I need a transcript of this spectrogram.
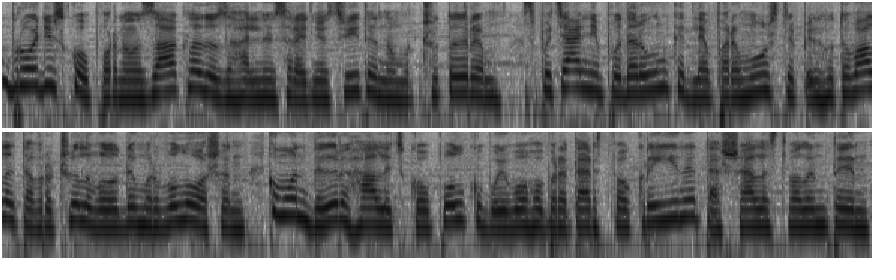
Бродівського опорного закладу загальної середньої освіти номер 4 Спеціальні подарунки для переможців підготували та вручили Володимир Волошин, командир Галицького полку бойового братерства України та Шелест Валентин,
